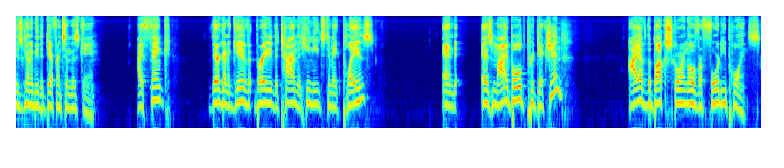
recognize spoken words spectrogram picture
is going to be the difference in this game. I think they're going to give Brady the time that he needs to make plays. And as my bold prediction, I have the Bucks scoring over 40 points.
